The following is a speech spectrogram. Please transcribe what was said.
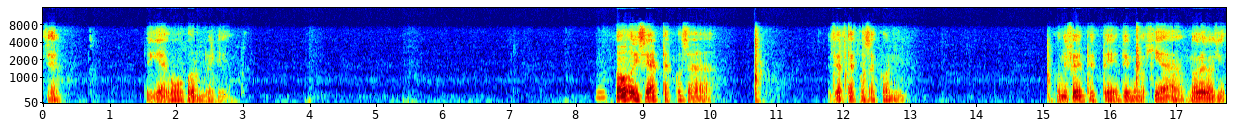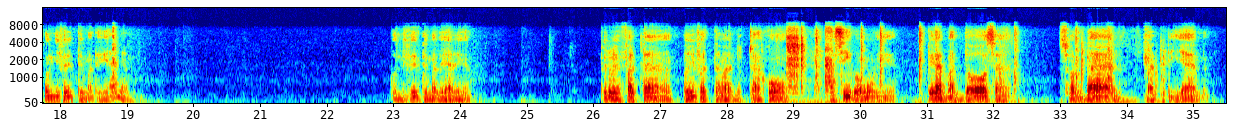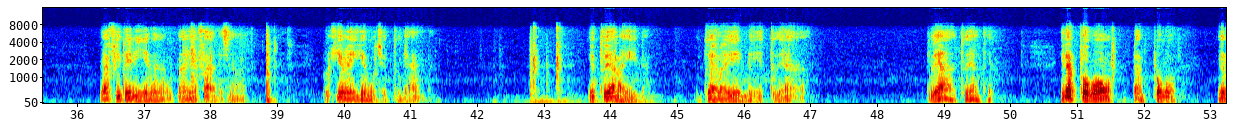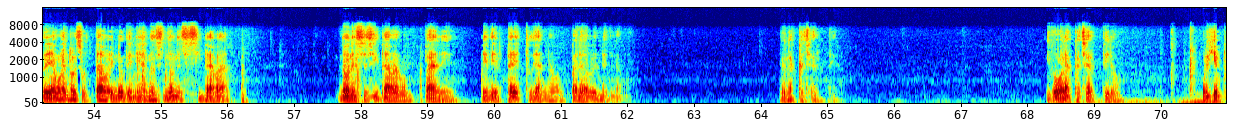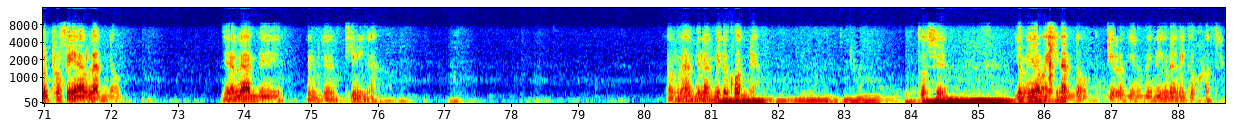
¿Sí? Te queda como con relieve. No, hice hartas cosas. Hice hartas cosas con. Con diferentes tecnologías. No tecnologías, con diferentes materiales. Con diferentes materiales. Pero me falta. A mí me falta más los trabajos así como pegar baldosas, soldar, martillar Grafitería, no, no había falta, porque yo me dediqué mucho a estudiar. Yo estudiaba la isla, estudiaba la isla y estudiaba, estudiaba, estudiaba, Y tampoco, tampoco, yo tenía buen resultado y no tenía, no, necesitaba, no necesitaba, compadre, estar estudiando, compadre, para aprender la Yo las cacharte. ¿Y cómo las cachar tiro? Por ejemplo, el profe hablando y hablaban de, química. Hablaban de las mitocondrias. Entonces, yo me iba imaginando qué es lo que era una, mitocondria.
